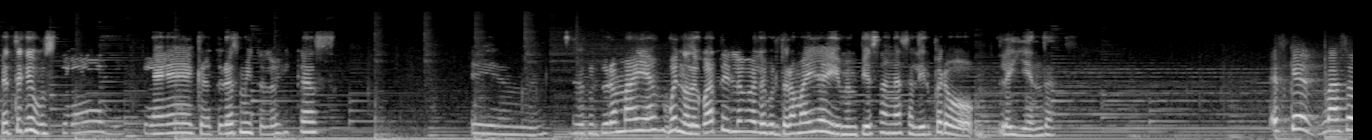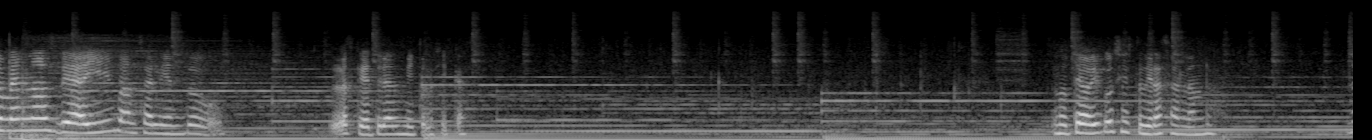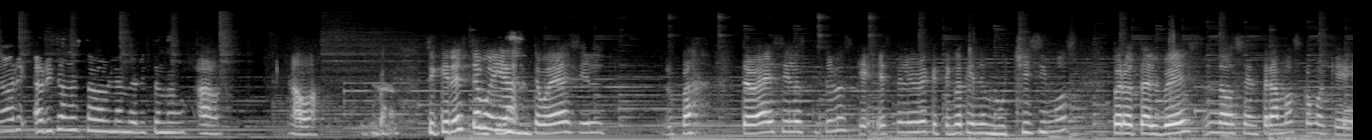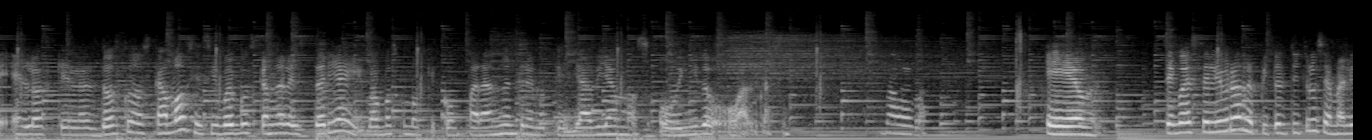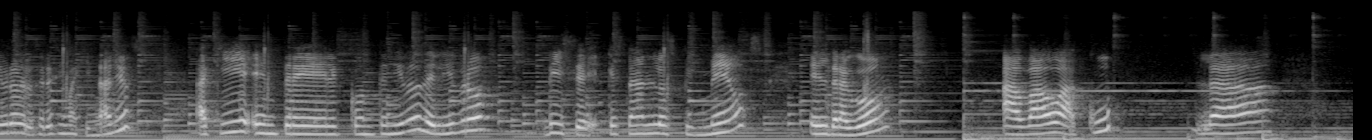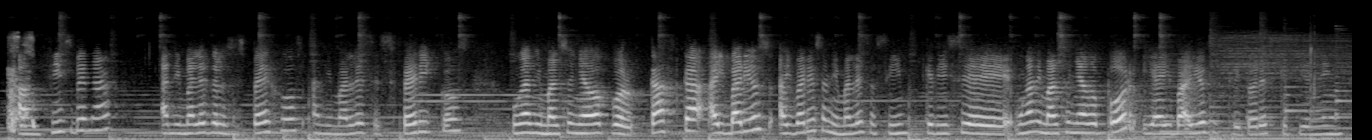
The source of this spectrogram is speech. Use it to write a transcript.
Fíjate que busqué, busqué criaturas mitológicas em, de la cultura maya, bueno, de Guate y luego de la cultura maya y me empiezan a salir, pero leyendas. Es que más o menos de ahí van saliendo las criaturas mitológicas. No te oigo si estuvieras hablando. No, ahori- ahorita no estaba hablando, ahorita no. Ah, ah, va. Si quieres te voy a te voy a decir te voy a decir los títulos que este libro que tengo tiene muchísimos, pero tal vez nos centramos como que en los que las dos conozcamos y así voy buscando la historia y vamos como que comparando entre lo que ya habíamos oído o algo así. Va, va, va. Eh, tengo este libro, repito el título, se llama El libro de los seres imaginarios. Aquí entre el contenido del libro dice que están los pigmeos, el dragón, Abao Aku, la anfísbena, animales de los espejos, animales esféricos, un animal soñado por Kafka. Hay varios, hay varios animales así que dice un animal soñado por y hay varios escritores que tienen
